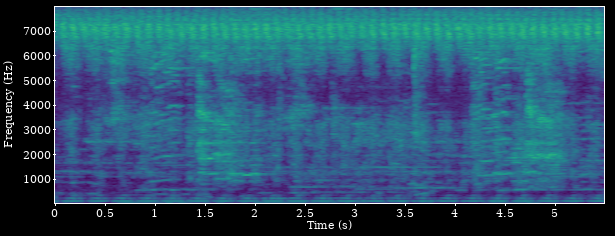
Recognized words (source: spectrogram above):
フフフフ。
